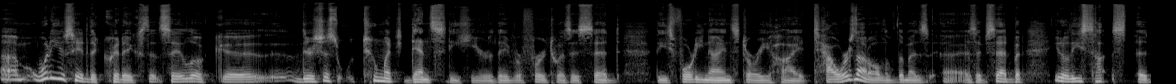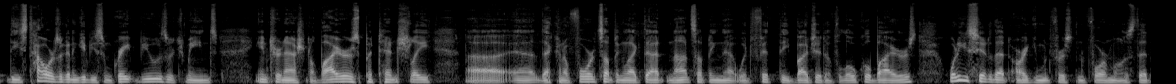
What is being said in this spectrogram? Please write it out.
Um, what do you say to the critics that say, look, uh, there's just too much density here? They've referred to, as I said, these 49 story high towers. Not all of them, as uh, as I've said, but you know these uh, these towers are going to give you some great views, which means international buyers potentially uh, that can afford something like that, not something that would fit the budget of local buyers. What do you say to that argument, first and foremost, that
